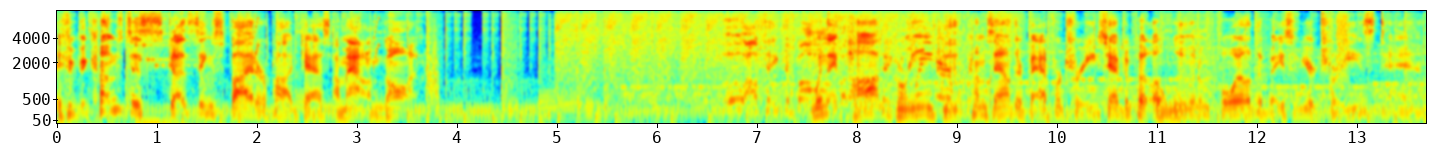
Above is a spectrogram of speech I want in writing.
If it becomes disgusting spider podcast, I'm out. I'm gone. Ooh, I'll take the ball. When they pop, the green wiener. goop comes out. They're bad for trees. You have to put aluminum foil at the base of your trees. Damn.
